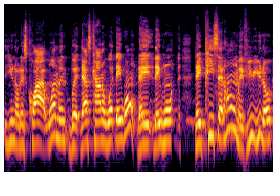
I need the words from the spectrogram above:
you know, this quiet woman, but that's kind of what they want. They they want they peace at home. If you, you know,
